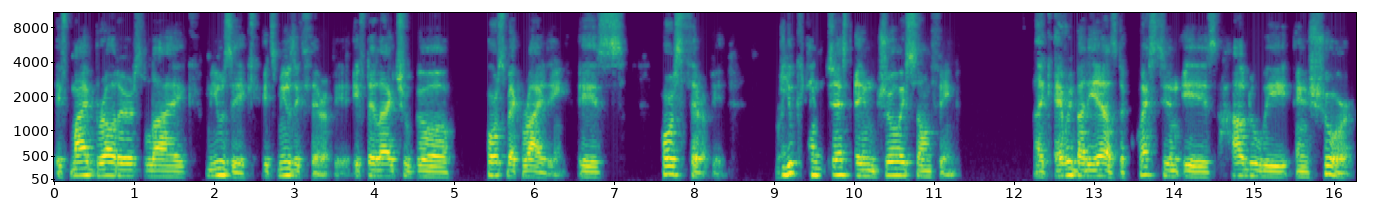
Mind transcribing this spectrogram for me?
If my brothers like music, it's music therapy. If they like to go horseback riding, is horse therapy. Right. You can just enjoy something like everybody else. The question is, how do we ensure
